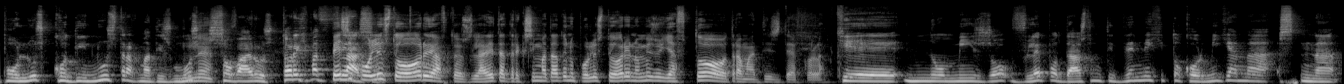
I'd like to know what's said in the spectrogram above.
πολλούς κοντινούς τραυματισμούς Ναι. σοβαρούς. Τώρα έχει πάθει Παίζει θλάση. πολύ στο όριο αυτός. Δηλαδή τα τρεξίματά του είναι πολύ στο όριο. Νομίζω γι' αυτό τραυματίζεται εύκολα. Και νομίζω, βλέποντάς τον, ότι δεν έχει το κορμί για να, να,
